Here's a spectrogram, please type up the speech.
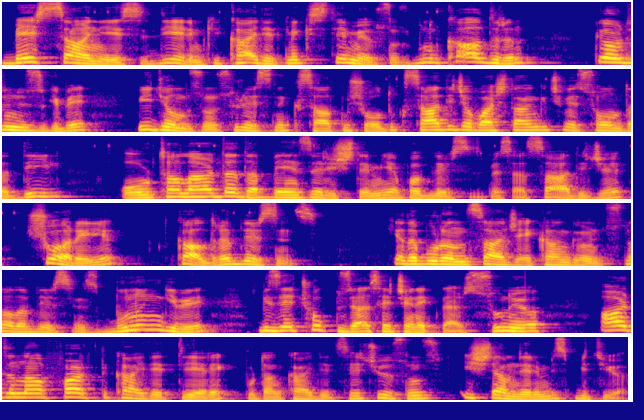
5 saniyesi diyelim ki kaydetmek istemiyorsunuz. Bunu kaldırın. Gördüğünüz gibi videomuzun süresini kısaltmış olduk. Sadece başlangıç ve sonda değil ortalarda da benzer işlemi yapabilirsiniz. Mesela sadece şu arayı kaldırabilirsiniz. Ya da buranın sadece ekran görüntüsünü alabilirsiniz. Bunun gibi bize çok güzel seçenekler sunuyor. Ardından farklı kaydet diyerek buradan kaydet seçiyorsunuz. İşlemlerimiz bitiyor.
